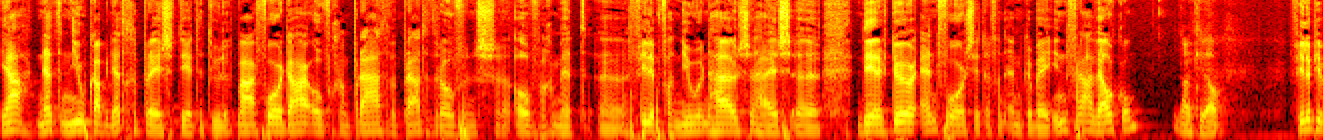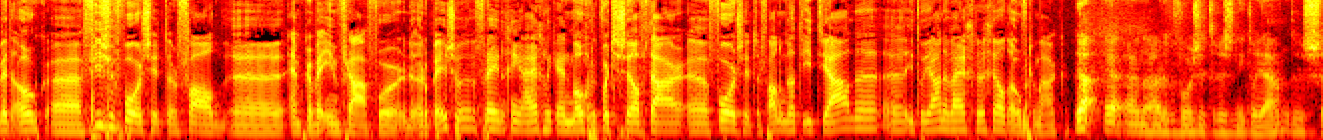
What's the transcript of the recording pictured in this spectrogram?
ja, net een nieuw kabinet gepresenteerd natuurlijk. Maar voor we daarover gaan praten, we praten er overigens uh, over met uh, van Nieuwenhuizen. Hij is uh, directeur en voorzitter van MKB Infra. Welkom. Dankjewel. Filip, je bent ook uh, vicevoorzitter van uh, MKB Infra voor de Europese vereniging eigenlijk. En mogelijk word je zelfs daar uh, voorzitter van, omdat de Italianen, Italianen weigeren geld over te maken. Ja, ja, en de huidige voorzitter is een Italiaan. Dus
